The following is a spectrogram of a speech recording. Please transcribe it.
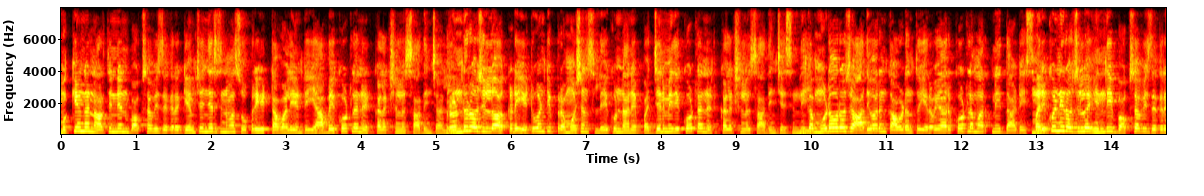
ముఖ్యంగా నార్త్ ఇండియన్ బాక్స్ ఆఫీస్ దగ్గర game changer cinema super hit అవ్వాలి అంటే యాభై కోట్ల నెట్ కలెక్షన్లు సాధించాలి. రెండు రోజుల్లో అక్కడ ఎటువంటి ప్రమోషన్స్ లేకుండానే పద్దెనిమిది కోట్ల నెట్ కలెక్షన్లు సాధించేసింది. ఇంకా మూడవ రోజు ఆదివారం కావడంతో ఇరవై ఆరు కోట్ల మార్క్ని దాటేసి మరికొన్ని రోజుల్లో హిందీ బాక్స్ ఆఫీస్ దగ్గర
